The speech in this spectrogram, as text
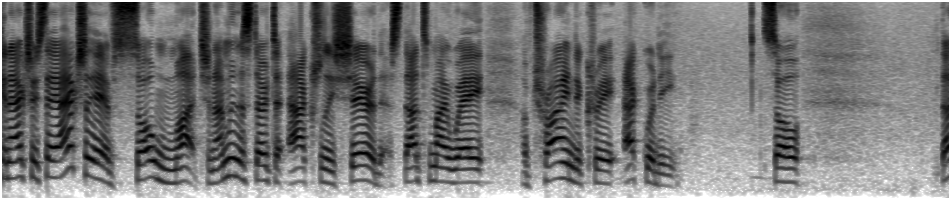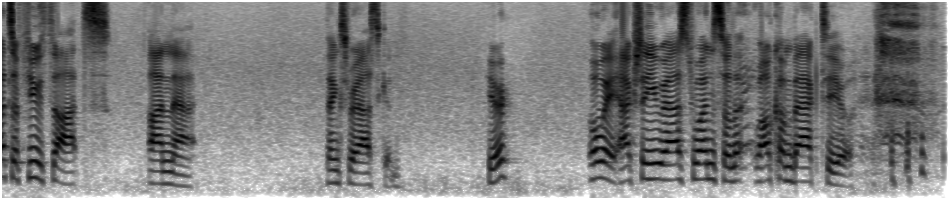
can actually say, I actually I have so much and I'm going to start to actually share this. That's my way of trying to create equity. So that's a few thoughts on that. Thanks for asking. Here? Oh wait, actually you asked one, so let, I'll come back to you.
